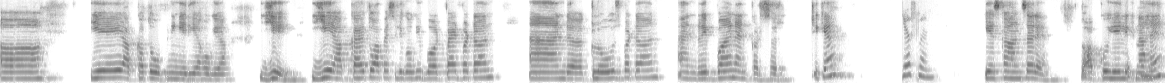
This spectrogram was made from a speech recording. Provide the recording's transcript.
आ, ये आपका तो ओपनिंग एरिया हो गया। ये ये आपका है तो आप ऐसे लिखोगे WordPad button and close button and ribbon and cursor ठीक है? Yes, ma'am. ये इसका आंसर है। तो आपको ये लिखना है।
